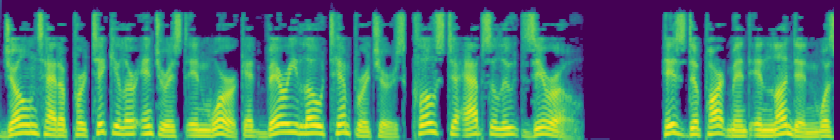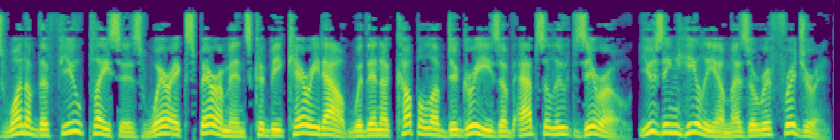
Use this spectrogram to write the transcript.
Jones had a particular interest in work at very very low temperatures close to absolute zero. His department in London was one of the few places where experiments could be carried out within a couple of degrees of absolute zero, using helium as a refrigerant.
